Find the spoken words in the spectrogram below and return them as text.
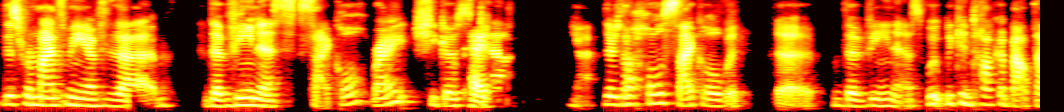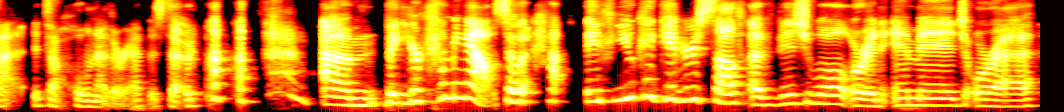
This reminds me of the the Venus cycle, right? She goes okay. down. Yeah, there's a whole cycle with the the Venus. We, we can talk about that. It's a whole nother episode. um, but you're coming out. So if you could give yourself a visual or an image or a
